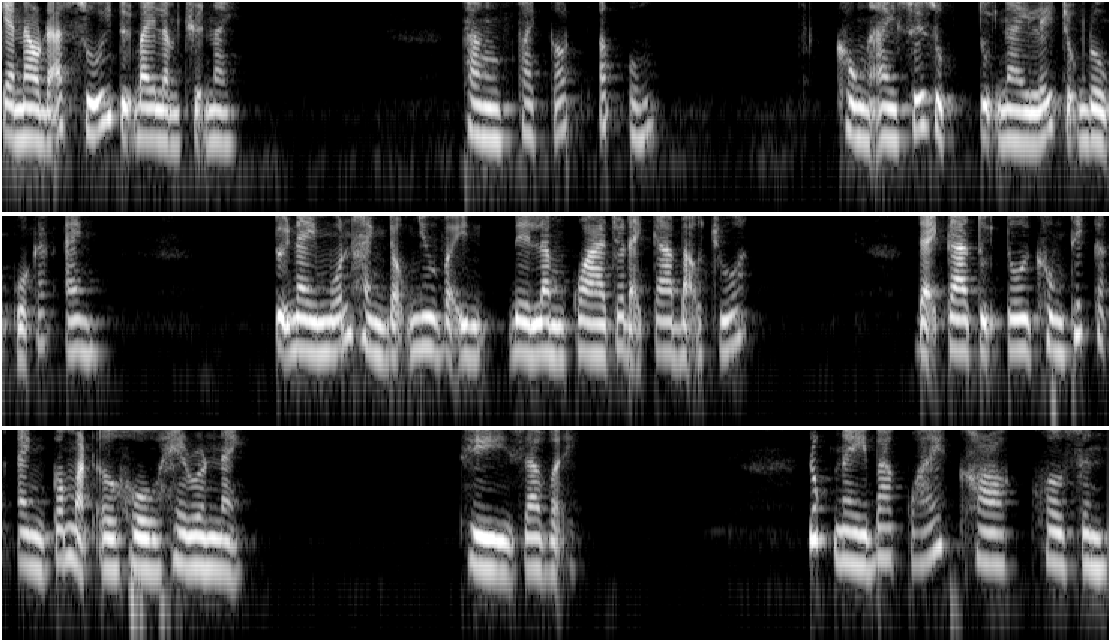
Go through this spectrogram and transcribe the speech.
Kẻ nào đã xúi tụi bay làm chuyện này? Thằng Ficott ấp úng. Không ai xúi dục tụi này lấy trộm đồ của các anh. Tụi này muốn hành động như vậy để làm quà cho đại ca bạo chúa. Đại ca tụi tôi không thích các anh có mặt ở hồ Heron này. Thì ra vậy. Lúc này ba quái Carl Clausen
